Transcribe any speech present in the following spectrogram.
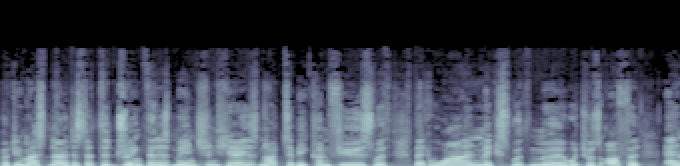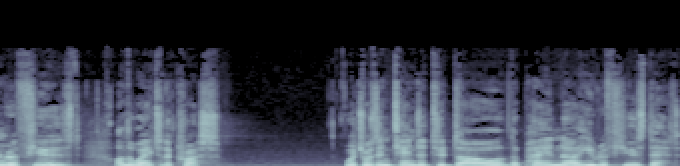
But we must notice that the drink that is mentioned here is not to be confused with that wine mixed with myrrh, which was offered and refused on the way to the cross, which was intended to dull the pain. No, he refused that.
